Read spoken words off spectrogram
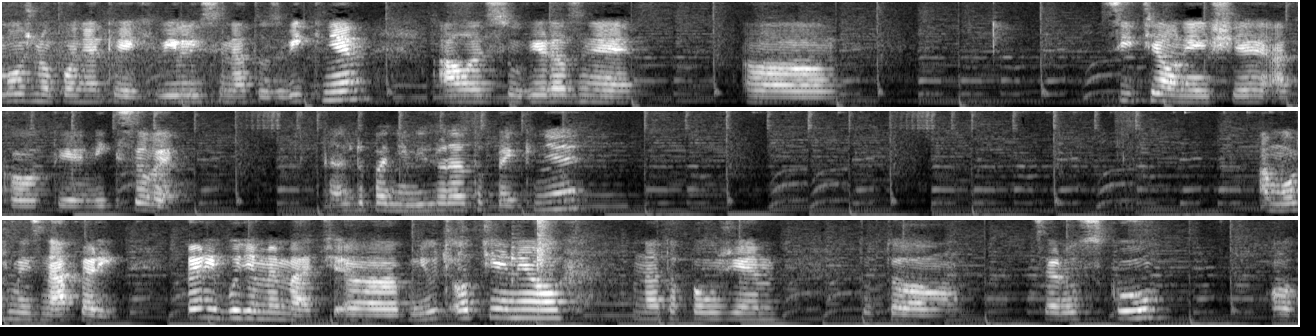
možno po nejakej chvíli si na to zvyknem, ale sú výrazne uh, citeľnejšie ako tie NYXové. Každopádne vyzerá to pekne. a môžeme ísť na pery. Pery budeme mať e, v nude odtieňoch, na to použijem túto cerusku od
